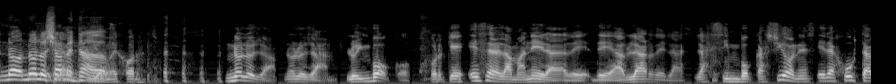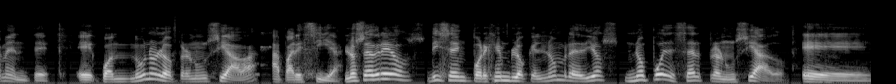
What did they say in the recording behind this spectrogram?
No, no, lo llames nada mejor. No lo llamo, no lo llamo, lo invoco, porque esa era la manera de, hablar de las, invocaciones, era justamente eh, cuando uno lo pronunciaba, aparecía. Los hebreos dicen, por ejemplo, que el nombre de Dios no puede ser pronunciado. Eh,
